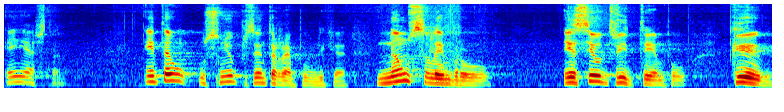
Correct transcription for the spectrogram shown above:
é esta. Então, o Sr. Presidente da República não se lembrou, em seu devido tempo, que,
